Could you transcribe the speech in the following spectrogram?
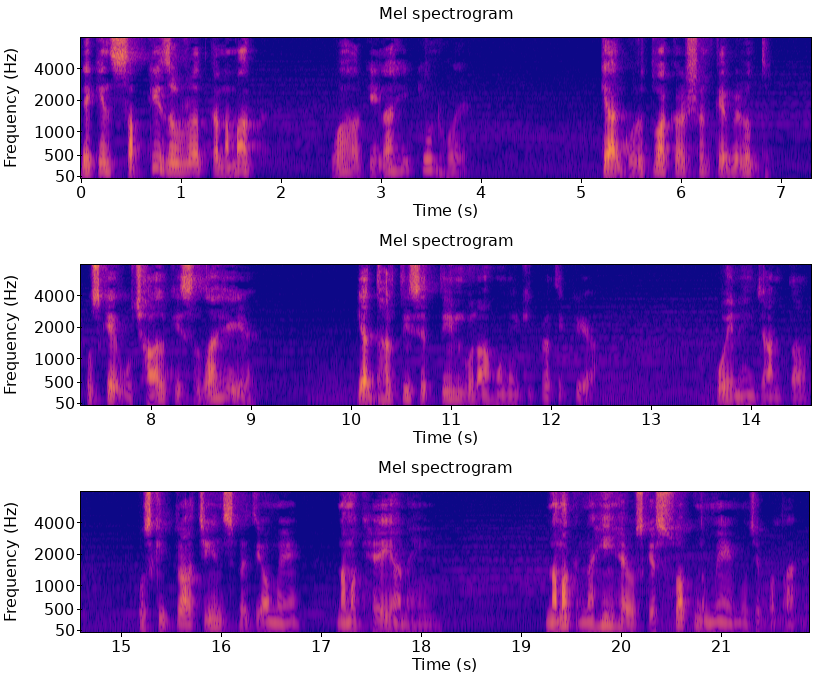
लेकिन सबकी ज़रूरत का नमक, वह अकेला ही क्यों ढोए? क्या गुरुत्वाकर्षण के विरुद्ध उसके उछाल की सजा है यह? या धरती से तीन गुना होने की प्रतिक्रिया। कोई नहीं जानता उसकी प्राचीन स्मृतियों में नमक है या नहीं। नमक नहीं है उसके स्वप्न में, मुझे पता है।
